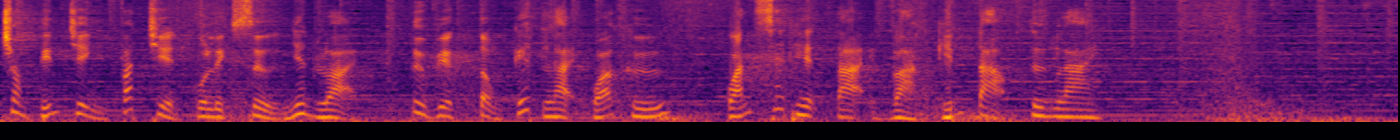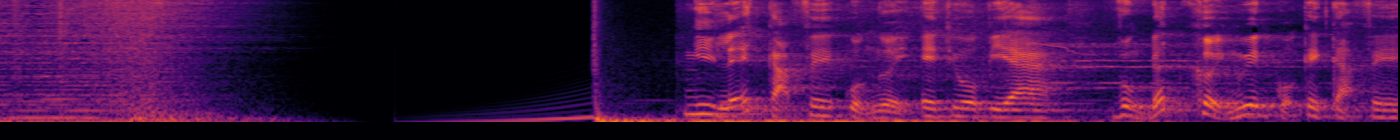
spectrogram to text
trong tiến trình phát triển của lịch sử nhân loại từ việc tổng kết lại quá khứ, quán xét hiện tại và kiến tạo tương lai. Nghi lễ cà phê của người Ethiopia, vùng đất khởi nguyên của cây cà phê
